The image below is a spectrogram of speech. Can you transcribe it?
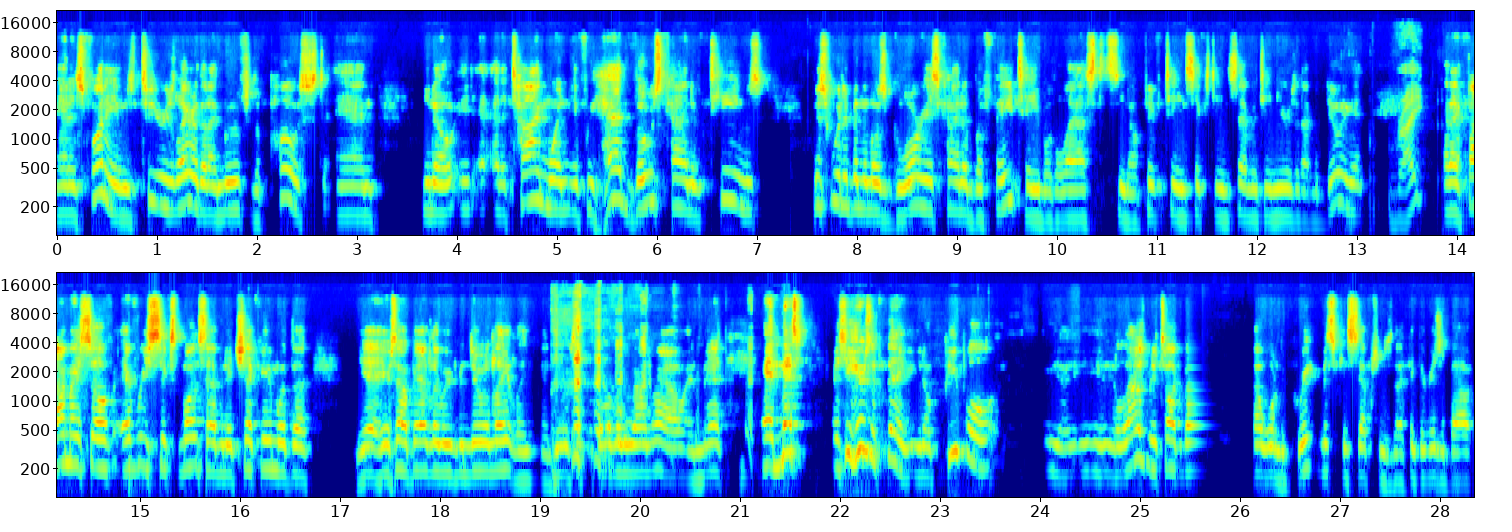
And it's funny. It was two years later that I moved to the Post, and you know, it, at a time when if we had those kind of teams, this would have been the most glorious kind of buffet table the last, you know, 15, 16, 17 years that I've been doing it. Right. And I find myself every six months having to check in with the, yeah, here's how badly we've been doing lately. And here's how we are now. And man, and that's, and see, here's the thing, you know, people, you know, it allows me to talk about, about one of the great misconceptions that I think there is about,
